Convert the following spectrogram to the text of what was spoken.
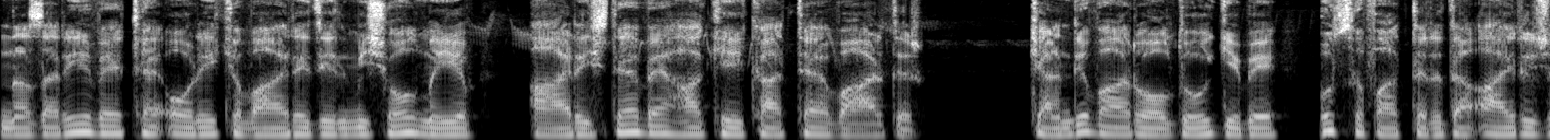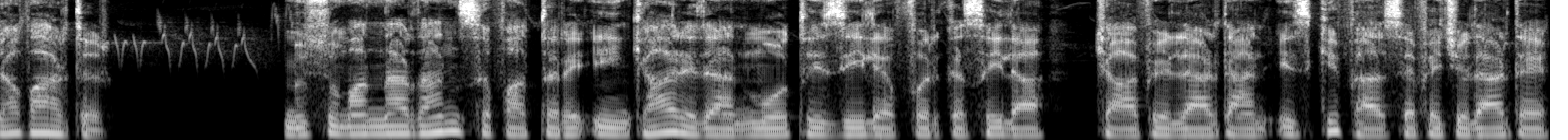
nazari ve teorik var edilmiş olmayıp hariçte ve hakikatte vardır. Kendi var olduğu gibi bu sıfatları da ayrıca vardır. Müslümanlardan sıfatları inkar eden mutezile fırkasıyla kafirlerden eski felsefeciler de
